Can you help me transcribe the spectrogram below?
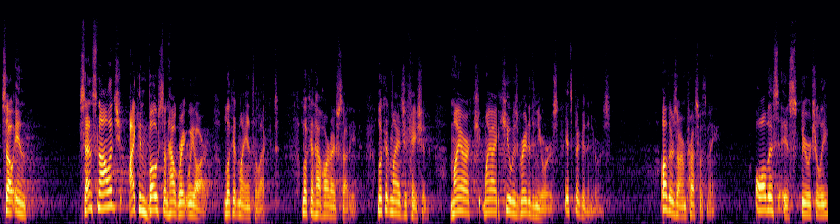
So, in sense knowledge, I can boast on how great we are. Look at my intellect. Look at how hard I've studied. Look at my education. My IQ, my IQ is greater than yours, it's bigger than yours. Others are impressed with me. All this is spiritually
